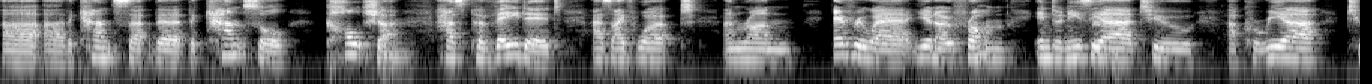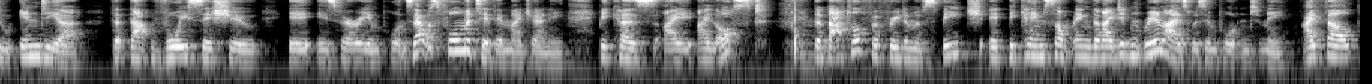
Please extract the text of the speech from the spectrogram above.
uh, uh, the cancer, the the cancel culture mm. has pervaded as I've worked and run everywhere. You know, from Indonesia to uh, Korea to India. That that voice issue is very important. So that was formative in my journey because I, I lost the battle for freedom of speech. It became something that I didn't realize was important to me. I felt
